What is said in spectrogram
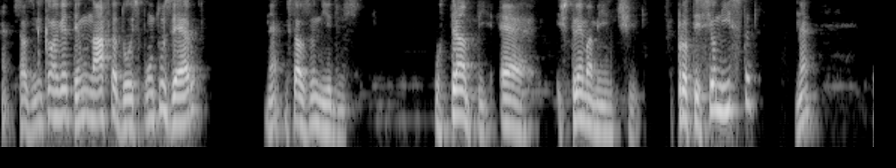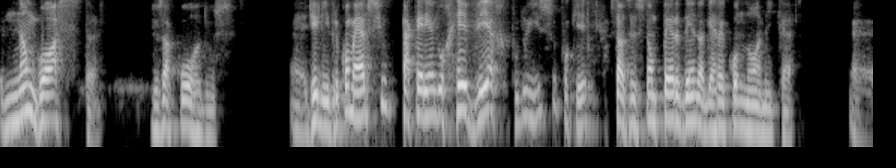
Né? Os Estados Unidos estão revendo, tem um NAFTA 2.0, né? Os Estados Unidos, o Trump é extremamente protecionista, né? não gosta dos acordos é, de livre comércio, está querendo rever tudo isso, porque os Estados Unidos estão perdendo a guerra econômica é,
